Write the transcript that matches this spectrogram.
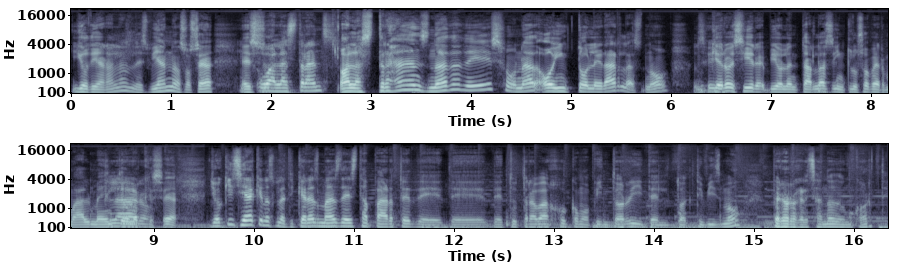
y odiar a las lesbianas. O sea, es. O a las trans. o a las trans, nada de eso, nada. O intolerarlas, ¿no? Sí. Quiero decir, violentarlas incluso verbalmente o lo que sea. Yo quisiera que nos platicaras más de esta parte de, de- de tu trabajo como pintor y de tu activismo, pero regresando de un corte.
